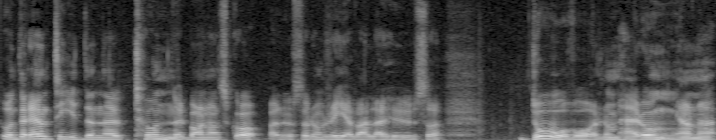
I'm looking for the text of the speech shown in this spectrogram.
under den tiden när tunnelbanan skapades och de rev alla hus. Och då var de här ungarna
